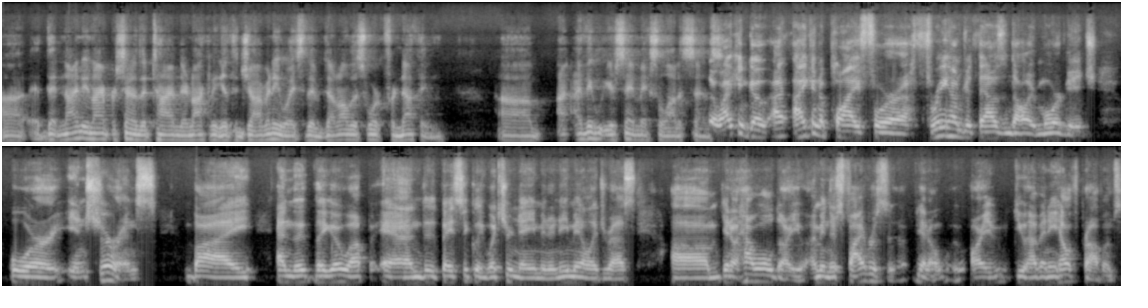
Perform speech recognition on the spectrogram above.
uh, that 99% of the time they're not going to get the job anyway. So they've done all this work for nothing. Um, I, I, think what you're saying makes a lot of sense. So I can go, I, I can apply for a $300,000 mortgage or insurance by, and the, they go up and basically what's your name and an email address. Um, you know, how old are you? I mean, there's five or you know, are you? Do you have any health problems?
